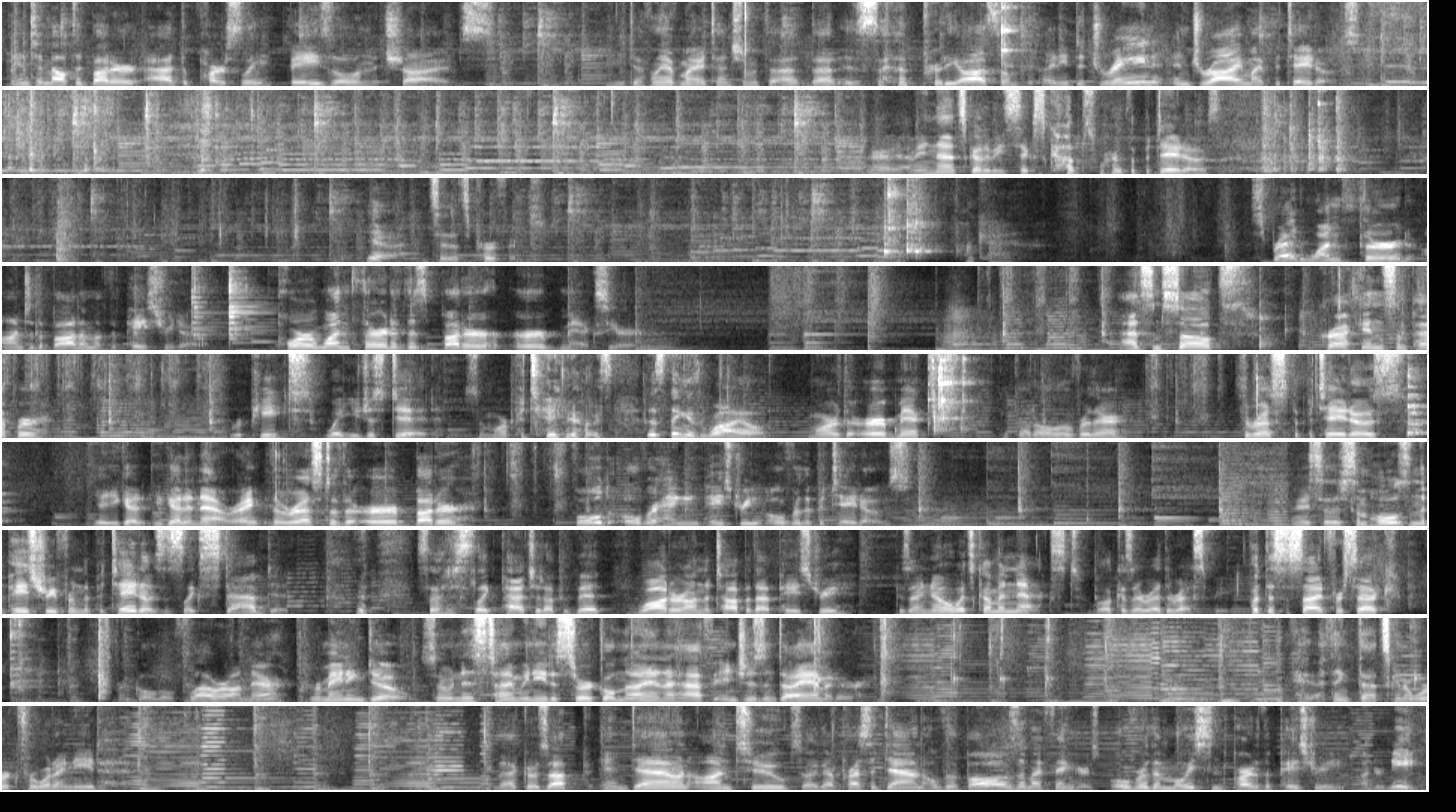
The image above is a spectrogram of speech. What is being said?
Into melted butter, add the parsley, basil, and the chives. You definitely have my attention with that. That is pretty awesome. I need to drain and dry my potatoes. All right, I mean, that's gotta be six cups worth of potatoes. Yeah, I'd say that's perfect. Okay. Spread one third onto the bottom of the pastry dough. Pour one third of this butter herb mix here. Add some salt, crack in some pepper. Repeat what you just did. Some more potatoes. This thing is wild. More of the herb mix. Get that all over there. The rest of the potatoes. Yeah, you get you get it now, right? The rest of the herb butter. Fold overhanging pastry over the potatoes. All right, so there's some holes in the pastry from the potatoes. It's like stabbed it. so I just like patch it up a bit. Water on the top of that pastry because I know what's coming next. Well, because I read the recipe. Put this aside for a sec. Sprinkle a little flour on there. Remaining dough. So in this time we need a circle nine and a half inches in diameter. Okay, I think that's gonna work for what I need. That goes up and down onto, so I gotta press it down over the balls of my fingers, over the moistened part of the pastry underneath.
